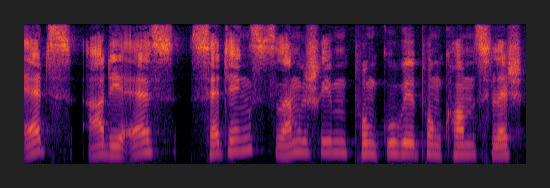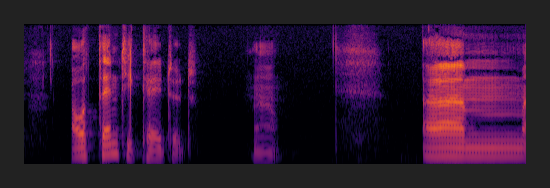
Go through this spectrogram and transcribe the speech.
ads, ads, settings, zusammengeschrieben, .google.com slash authenticated. Ja. Ähm,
